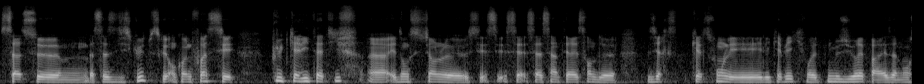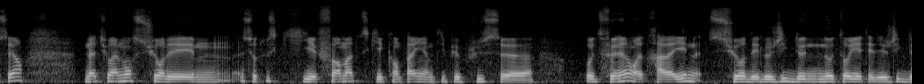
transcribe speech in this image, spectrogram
ça se, bah, ça se discute parce qu'encore une fois c'est plus qualitatif. Euh, et donc, c'est assez intéressant de, dire quels sont les, les qui vont être mesurés par les annonceurs. Naturellement, sur, les, tout ce qui est format, tout ce qui est campagne un petit peu plus euh, haut de funnel, on va travailler sur des logiques de notoriété, des logiques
